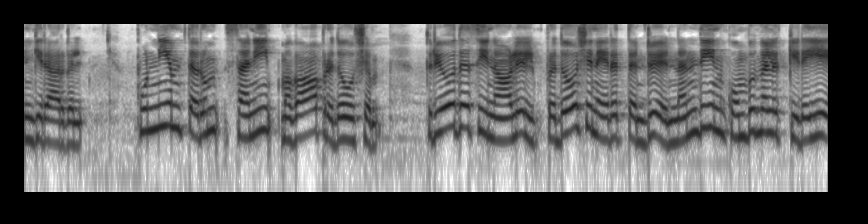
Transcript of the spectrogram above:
என்கிறார்கள். புண்ணியம் தரும் சனி மகா பிரதோஷம் திரியோதசி நாளில் பிரதோஷ நேரத்தன்று நந்தியின் கொம்புகளுக்கிடையே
